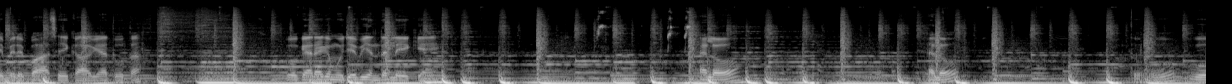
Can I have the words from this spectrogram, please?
ये मेरे पास एक आ गया तोता। वो कह रहा है कि मुझे भी अंदर लेके आए। हेलो? हेलो? तो वो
